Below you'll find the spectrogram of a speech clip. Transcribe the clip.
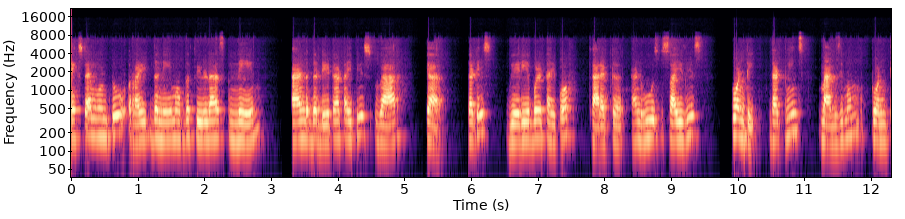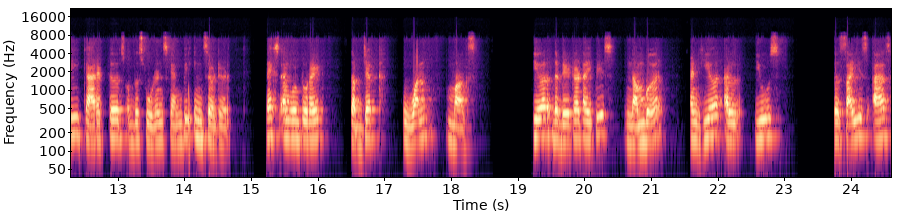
next i'm going to write the name of the field as name and the data type is var char. That is variable type of character and whose size is 20 that means maximum 20 characters of the students can be inserted. Next i'm going to write subject 1 marks here the data type is number and here I'll use the size as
